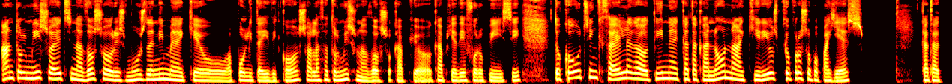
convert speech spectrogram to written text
αν τολμήσω έτσι να δώσω ορισμούς, δεν είμαι και ο απόλυτα ειδικός, αλλά θα τολμήσω να δώσω κάποιο, κάποια διαφοροποίηση. Το coaching θα έλεγα ότι είναι κατά κανόνα κυρίως πιο προσωποπαγές, κατά,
